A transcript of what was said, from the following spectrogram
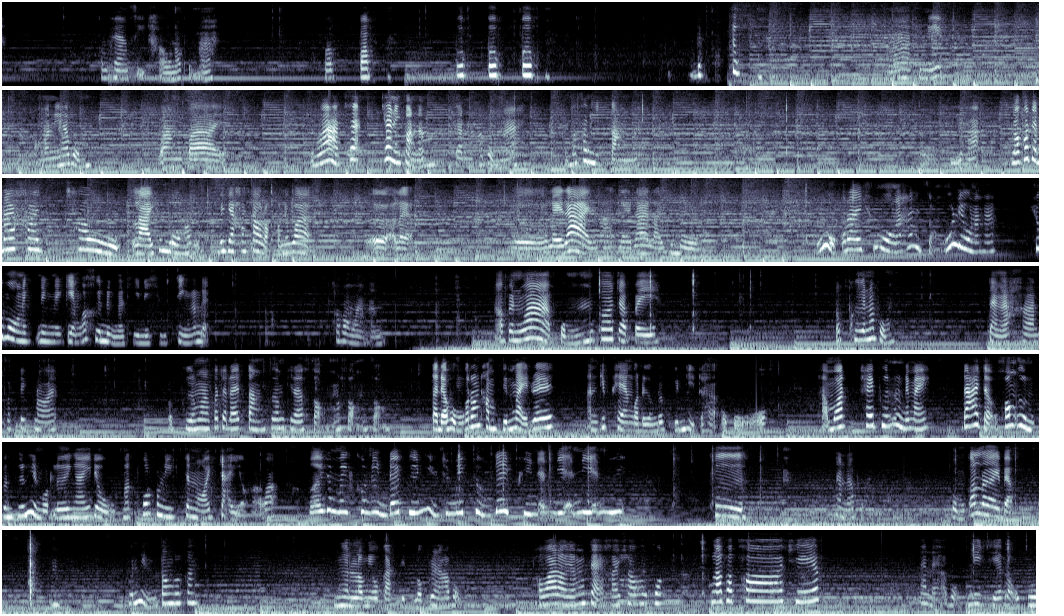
กำแพงสีเทานะผมนะปั๊บปั๊บปึ๊บปึ๊บปึ๊บปึ๊บจุ๊บอ่าทีนี้สองอันนี้ครับผมวางไปเป็นว่าแค่แค่นี้ก่อนนะกันครับผมนะผมไม่ค่อยมีตังค์นะ ดีฮะเราก็จะได้ค่าเช่ารายชั่วโมงครับผมไม่ใช่ค่าเช่าหรอกเขาเรียกว่าเอออะไรอะเออรายได้นะคะรายได้รายชั่วโมงโอ้ก็ได้ชั่วโมงละห้าสิบสองโอ้เร็วนะคะ ชั่วโมงในหนึ่งในเกมก็คือหนึ่งนาทีในชีวิตจริงนั่นแหละ ก็ประมาณนั้น เอาเป็นว่าผมก็จะไปลบพื้นนะผม แต่งอาคารสักเล็กน้อย ลบพื้นมาก็จะได้ตังค์เพิ่มทีละสองสองสองแต่เดี๋ยวผมก็ต้องทำพื้นใหม่ด้วย อันที่แพงกว่าเดิมด้วยพื้นหินนะคะโอ้โหถามว่าใช้พื้นอื่นได้ไหมได้แต่ห้องอื่นเป็นพื้นหินหมดเลยไง เดี๋ยวนักโทษคนนี้จะน้อยใจเหรอคะว่าเฮ้ยทำไมคนอื่นได้พื้นหินฉันไม่ถึงได้พื้นอันนี้อันนี้อันนี้คือนั่นนะผมผมก็เลยแบบพื้นหินไม่ต้องก็กัน เงินเรามีโอกาสติดลบด้วยนะครับผม เพราะว่าเรายังต้องจ่ายค่าเช่าให้พวกรปภเชฟนั่นแหละครับผมนี่เชฟเราโอ้โห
